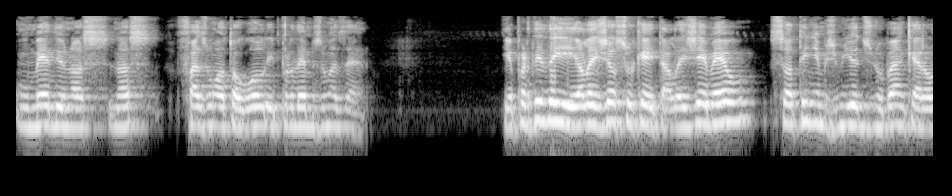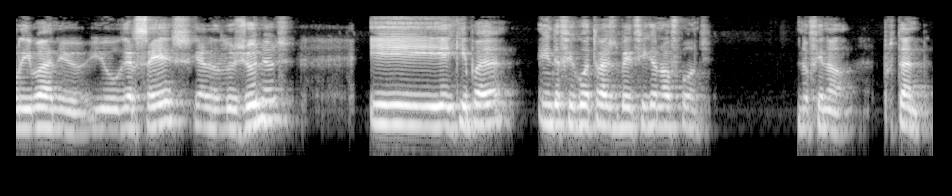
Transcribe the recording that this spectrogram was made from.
um médio nosso, nosso faz um autogol e perdemos 1 a 0. E a partir daí aleijou-se o Keita, aleijei meu, só tínhamos miúdos no banco, era o Libânio e o Garcês, que era dos Júniors, e a equipa ainda ficou atrás do Benfica 9 pontos no final. Portanto,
